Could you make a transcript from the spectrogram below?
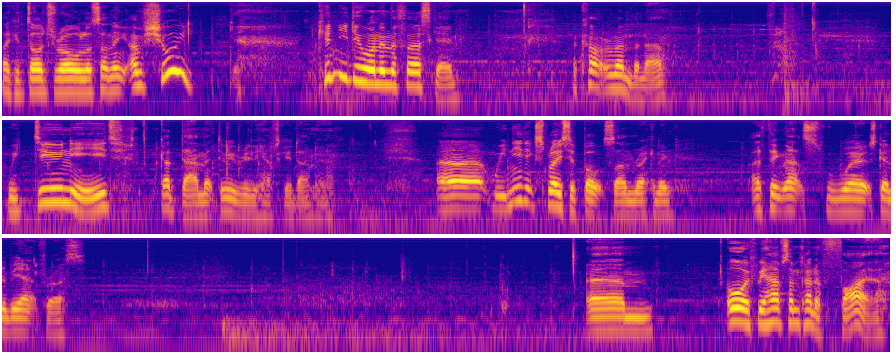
Like a dodge roll or something. I'm sure you... Couldn't you do one in the first game? I can't remember now. We do need... God damn it, do we really have to go down here? Uh, we need explosive bolts, I'm reckoning. I think that's where it's going to be at for us. Um, or if we have some kind of fire.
